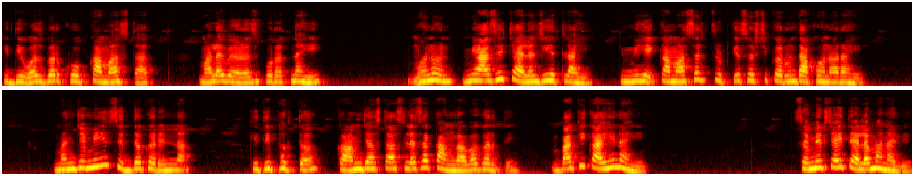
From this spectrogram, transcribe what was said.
की दिवसभर खूप कामं असतात. मला वेळच पुरत नाही. म्हणून मी आज हे चॅलेंज घेतलं आहे की मी हे काम असं चुटकेसरशी करून दाखवणार आहे. म्हणजे मी सिद्ध करेन ना की ती फक्त काम जास्त असल्याचा कांगावा करते. बाकी काही नाही. समीरची आई त्याला म्हणाली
